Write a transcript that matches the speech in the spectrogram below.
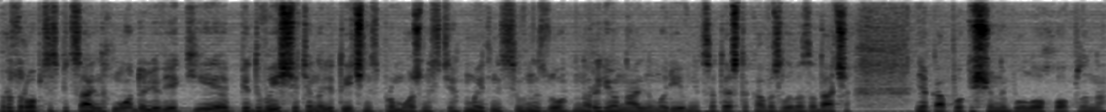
розробці спеціальних модулів, які підвищать аналітичні спроможності митниць внизу на регіональному рівні. Це теж така важлива задача, яка поки що не була охоплена.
